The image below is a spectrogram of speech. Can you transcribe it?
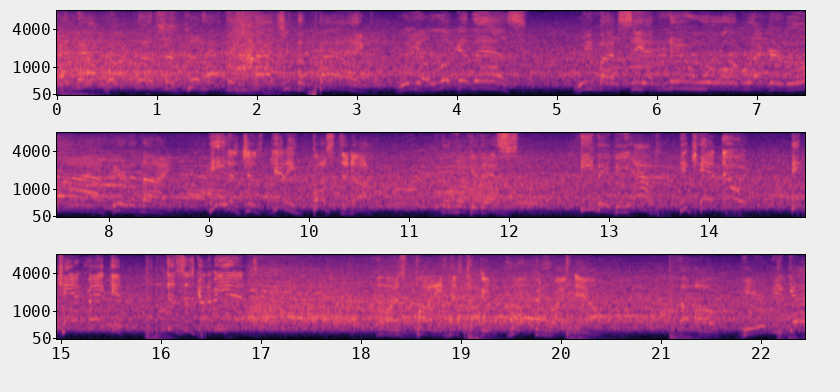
And now Brock Lesnar could have this match in the bag. Will you look at this? We might see a new world record live here tonight. Is just getting busted up. But look at this. He may be out. He can't do it. He can't make it. This is going to be it. Oh, his body has to be broken right now. Uh-oh. Here we go.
